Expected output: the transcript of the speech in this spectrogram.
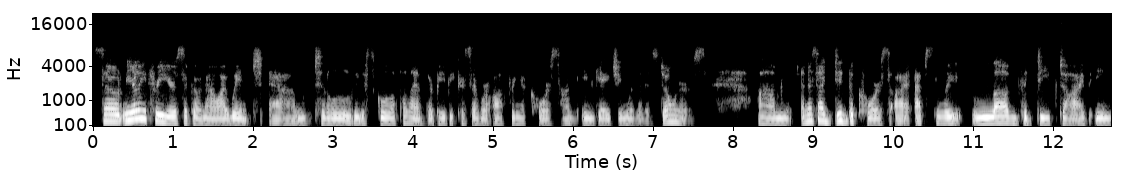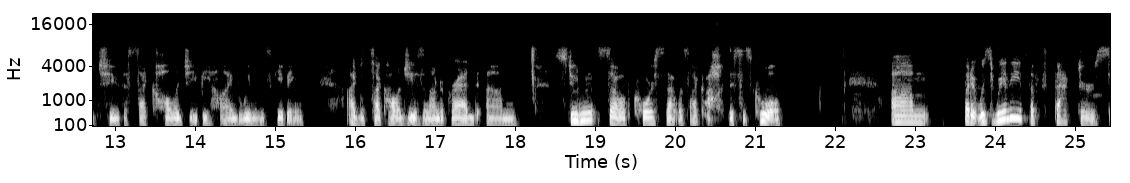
So, nearly three years ago now, I went um, to the School of Philanthropy because they were offering a course on engaging women as donors. Um, and as I did the course, I absolutely loved the deep dive into the psychology behind women's giving. I did psychology as an undergrad um, student. So, of course, that was like, oh, this is cool. Um, but it was really the factors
